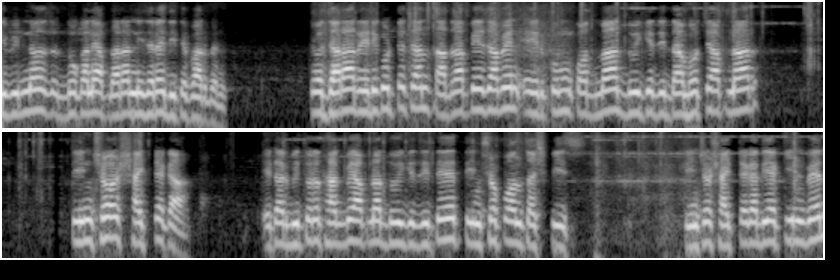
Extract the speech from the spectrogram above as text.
বিভিন্ন দোকানে আপনারা নিজেরাই দিতে পারবেন। তো যারা রেডি করতে চান, তারা পেয়ে যাবেন এরকম কদমা। দুই কেজির দাম হচ্ছে আপনার তিনশো ষাট টাকা। এটার ভিতরে থাকবে আপনার দুই কেজিতে তিনশো পঞ্চাশ পিস তিনশো ষাট টাকা দিয়ে কিনবেন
